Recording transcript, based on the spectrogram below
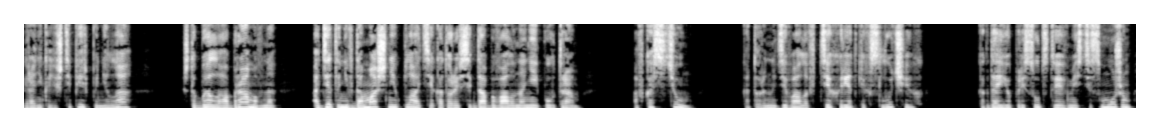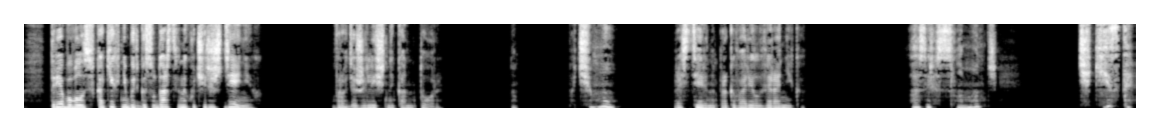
Вероника лишь теперь поняла, что Белла Абрамовна одета не в домашнее платье, которое всегда бывало на ней по утрам, а в костюм, который надевала в тех редких случаях, когда ее присутствие вместе с мужем требовалось в каких-нибудь государственных учреждениях, вроде жилищной конторы. «Но почему?» — растерянно проговорила Вероника. Лазарь Соломонович? Чекисты?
